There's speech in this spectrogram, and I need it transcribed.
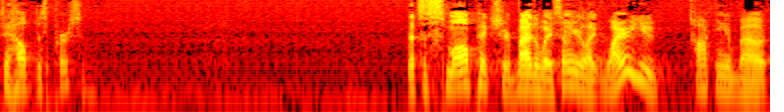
to help this person. That's a small picture. By the way, some of you are like, why are you talking about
